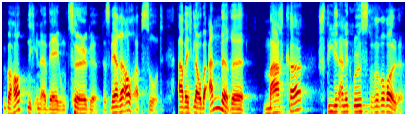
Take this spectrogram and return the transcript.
überhaupt nicht in Erwägung zöge. Das wäre auch absurd. Aber ich glaube, andere Marker spielen eine größere Rolle.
